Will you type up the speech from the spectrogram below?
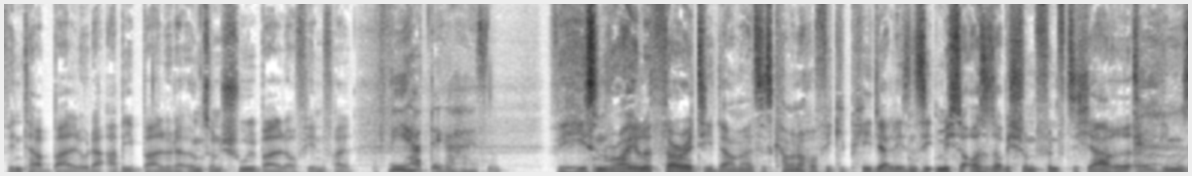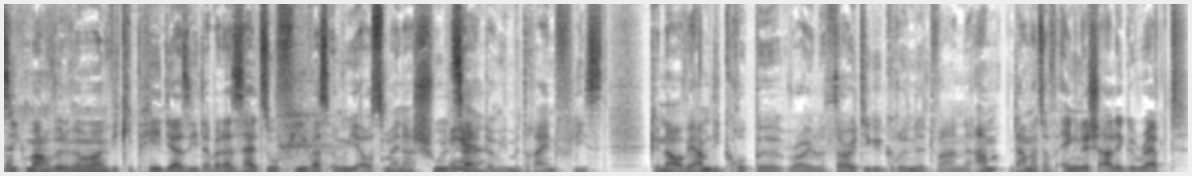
Winterball oder Abiball oder irgendein so Schulball auf jeden Fall. Wie habt ihr geheißen? Wir hießen Royal Authority damals. Das kann man auch auf Wikipedia lesen. Sieht mich so aus, als ob ich schon 50 Jahre irgendwie Musik machen würde, wenn man mal Wikipedia sieht. Aber das ist halt so viel, was irgendwie aus meiner Schulzeit Ja. irgendwie mit reinfließt. Genau, wir haben die Gruppe Royal Authority gegründet, waren, haben damals auf Englisch alle gerappt.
